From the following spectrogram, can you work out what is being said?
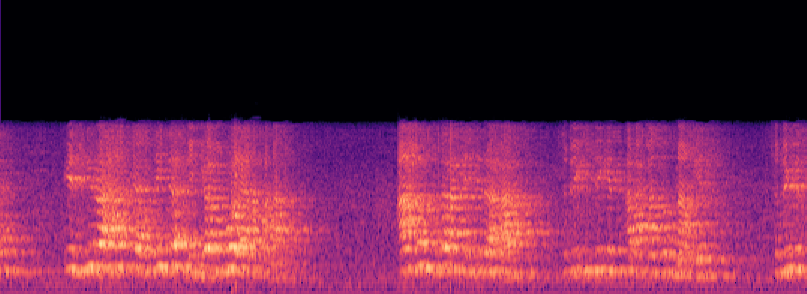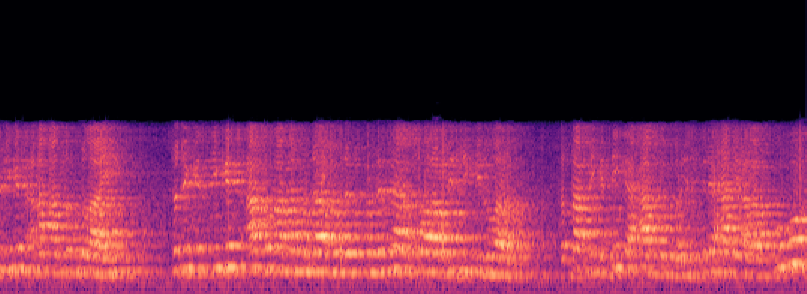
ya istirahat yang tidak diganggu oleh anak-anak. Antum sekarang istirahat, sedikit-sedikit anak antum nangis, sedikit-sedikit anak antum mulai, sedikit-sedikit antum akan mendengar suara bisik di luar. Tetapi ketika antum beristirahat di alam kubur,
